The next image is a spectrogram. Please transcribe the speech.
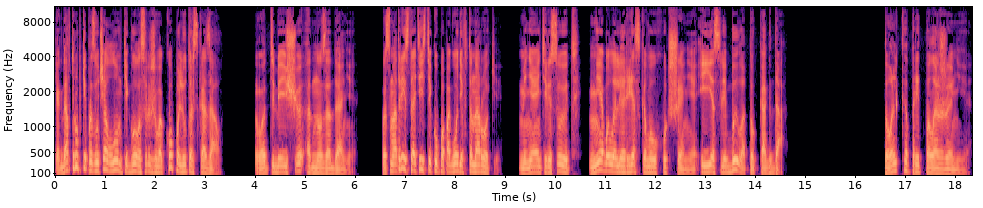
Когда в трубке прозвучал ломкий голос рыжего копа, Лютер сказал, «Вот тебе еще одно задание. Посмотри статистику по погоде в Тонороке. Меня интересует, не было ли резкого ухудшения, и если было, то когда?» Только предположение.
